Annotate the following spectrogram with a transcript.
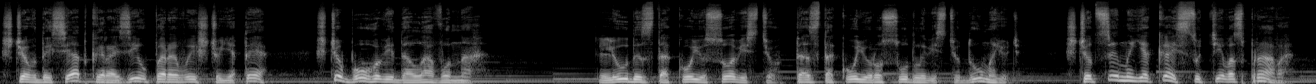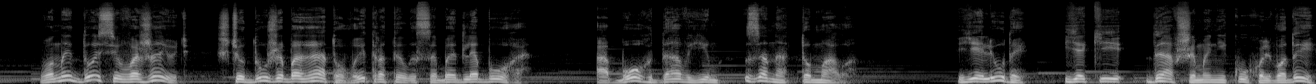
що в десятки разів перевищує те, що Богові дала вона. Люди з такою совістю та з такою розсудливістю думають, що це не якась суттєва справа. Вони досі вважають, що дуже багато витратили себе для Бога, а Бог дав їм занадто мало. Є люди, які, давши мені кухоль води,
